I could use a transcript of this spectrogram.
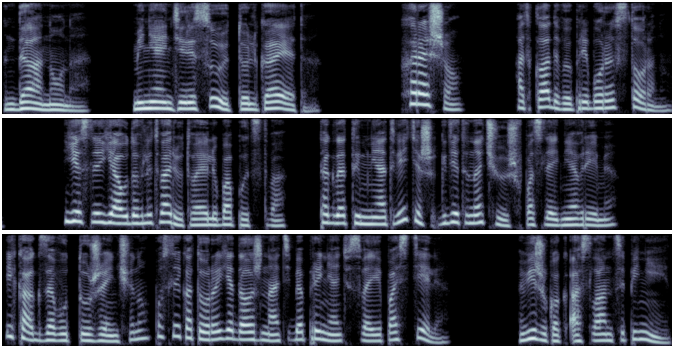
Да, Нона. Меня интересует только это. Хорошо. Откладываю приборы в сторону. Если я удовлетворю твое любопытство, тогда ты мне ответишь, где ты ночуешь в последнее время? И как зовут ту женщину, после которой я должна тебя принять в своей постели? Вижу, как Аслан цепенеет,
